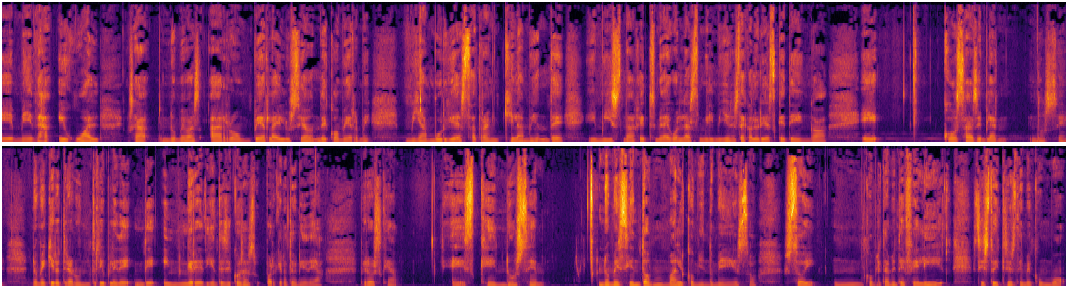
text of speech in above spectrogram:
Eh, me da igual. O sea, no me vas a romper la ilusión de comerme mi hamburguesa tranquilamente y mis nuggets. Me da igual las mil millones de calorías que tenga. Eh, cosas en plan, no sé, no me quiero tirar un triple de, de ingredientes y cosas porque no tengo ni idea. Pero es que, es que no sé no me siento mal comiéndome eso. Soy mm, completamente feliz. Si estoy triste me como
